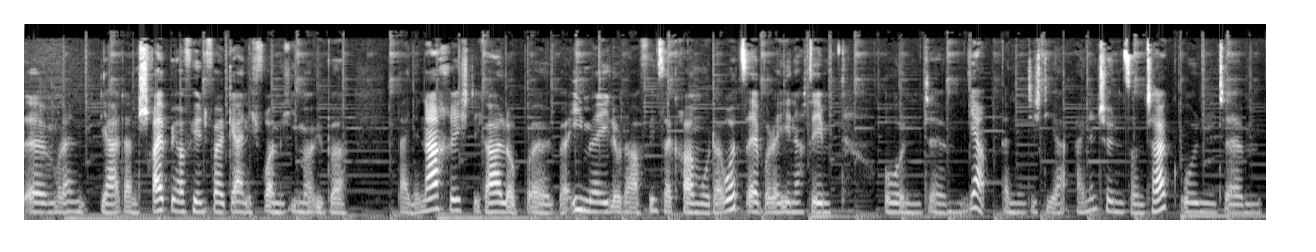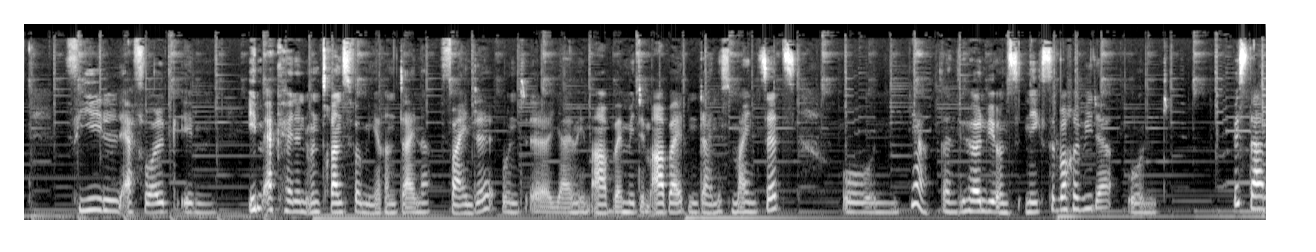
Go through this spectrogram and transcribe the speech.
ähm, dann, ja, dann schreib mir auf jeden Fall gerne. Ich freue mich immer über deine Nachricht, egal ob äh, über E-Mail oder auf Instagram oder WhatsApp oder je nachdem. Und ähm, ja, dann wünsche ich dir einen schönen Sonntag und ähm, viel Erfolg im, im Erkennen und Transformieren deiner Feinde und äh, ja, Ar mit dem Arbeiten deines Mindsets. Und ja, dann hören wir uns nächste Woche wieder und bis dann!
